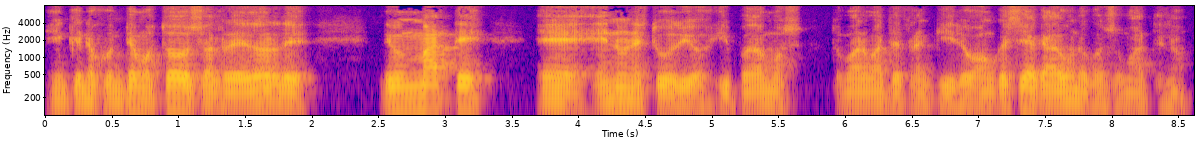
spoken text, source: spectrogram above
en que nos juntemos todos alrededor de, un mate eh, en un estudio y podamos tomar mate tranquilo, aunque sea cada uno con su mate, ¿no?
